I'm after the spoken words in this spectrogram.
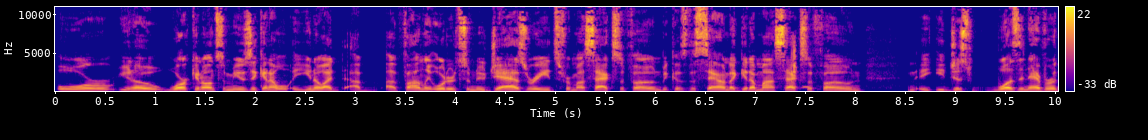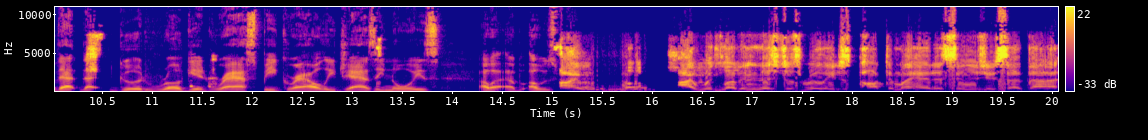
or you know working on some music and I you know I, I I finally ordered some new jazz reeds for my saxophone because the sound I get on my saxophone it just wasn't ever that that good rugged raspy growly jazzy noise. I, I, I was I would love, I would love, and this just really just popped in my head as soon as you said that.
